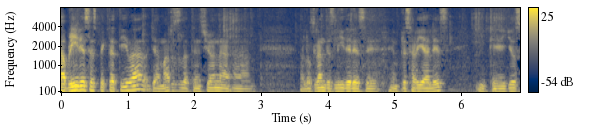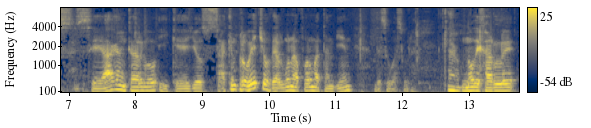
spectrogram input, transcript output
abrir esa expectativa, llamarles la atención a, a, los grandes líderes empresariales y que ellos se hagan cargo y que ellos saquen provecho de alguna forma también de su basura. Claro. No dejarle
